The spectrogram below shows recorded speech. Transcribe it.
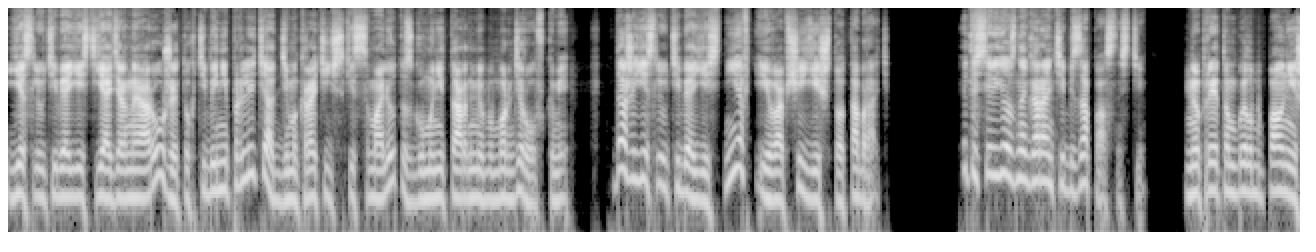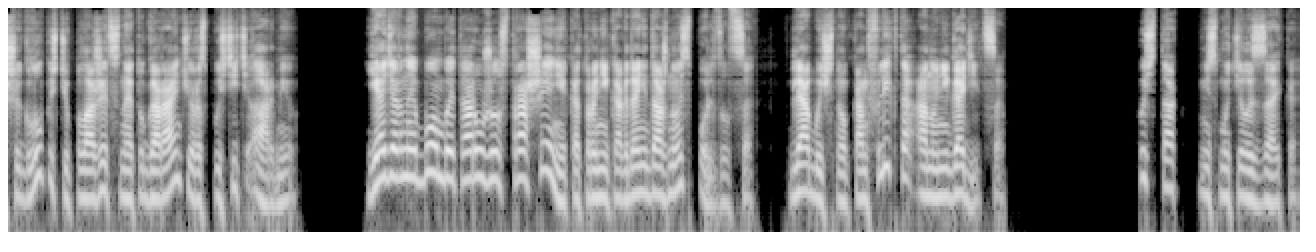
Если у тебя есть ядерное оружие, то к тебе не прилетят демократические самолеты с гуманитарными бомбардировками, даже если у тебя есть нефть и вообще есть что отобрать. Это серьезная гарантия безопасности. Но при этом было бы полнейшей глупостью положиться на эту гарантию и распустить армию. Ядерная бомба – это оружие устрашения, которое никогда не должно использоваться. Для обычного конфликта оно не годится. Пусть так, не смутилась Зайка.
